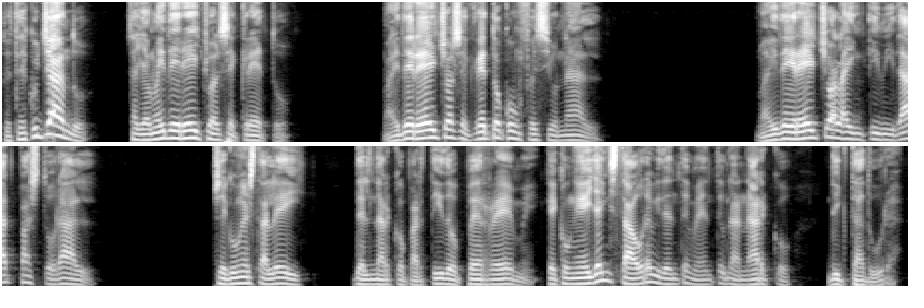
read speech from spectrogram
¿Te está escuchando? O sea, ya no hay derecho al secreto. No hay derecho al secreto confesional. No hay derecho a la intimidad pastoral, según esta ley del narcopartido PRM, que con ella instaura evidentemente una narcodictadura.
